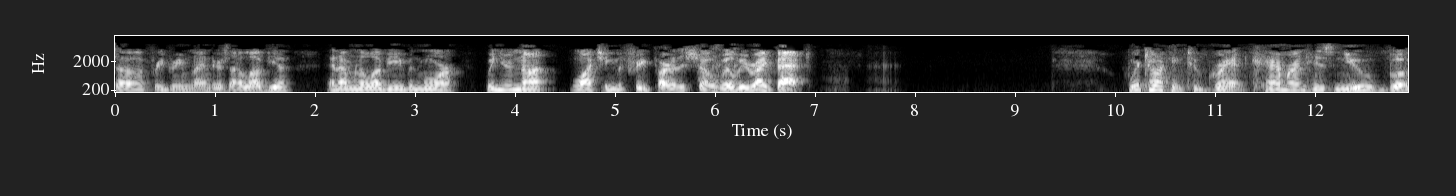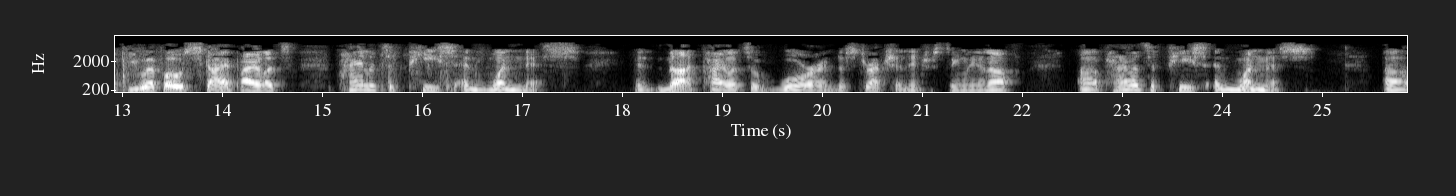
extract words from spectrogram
Uh, free Dreamlanders, I love you, and I'm going to love you even more when you're not watching the free part of the show. We'll be right back. We're talking to Grant Cameron, his new book, UFO Sky Pilots, Pilots of Peace and Oneness, and not pilots of war and destruction, interestingly enough. Uh, pilots of Peace and Oneness. Uh,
